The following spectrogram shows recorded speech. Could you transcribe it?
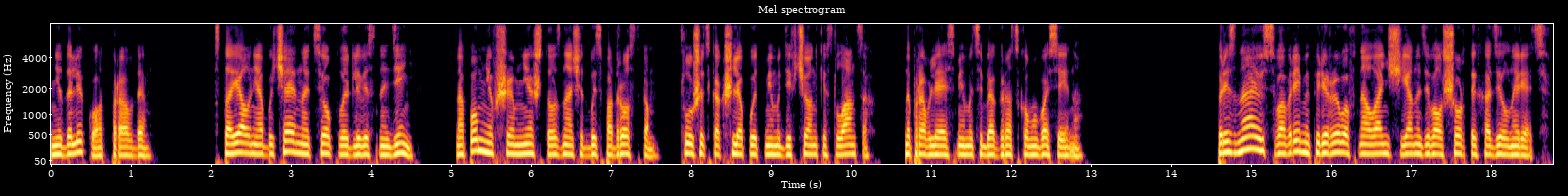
недалеко от правды. Стоял необычайно теплый для весны день, напомнивший мне, что значит быть подростком, слушать, как шлепают мимо девчонки в сланцах, направляясь мимо тебя к городскому бассейну. Признаюсь, во время перерывов на ланч я надевал шорты и ходил нырять.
